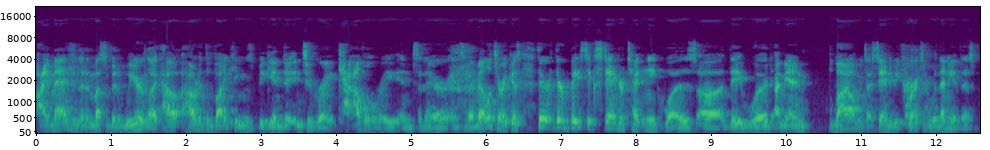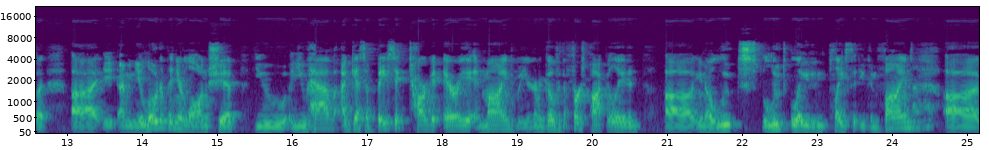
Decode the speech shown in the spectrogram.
I imagine that it must have been weird. Like, how how did the Vikings begin to integrate cavalry into their into their military? Because their their basic standard technique was uh, they would. I mean. By all means, I stand to be corrected with any of this, but uh, I mean, you load up in your longship. You you have, I guess, a basic target area in mind, but you're going to go for the first populated, uh, you know, loot loot laden place that you can find Uh-huh. uh,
